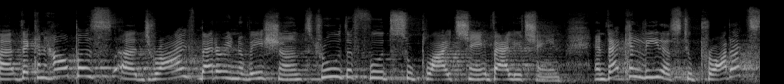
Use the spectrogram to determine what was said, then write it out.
uh, that can help us uh, drive better innovation through the food supply chain, value chain. And that can lead us to products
